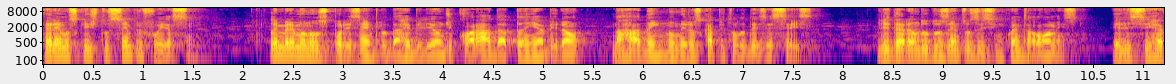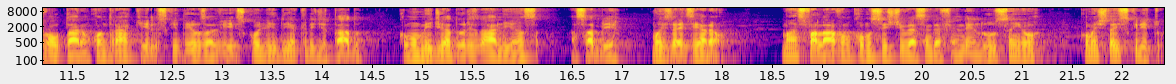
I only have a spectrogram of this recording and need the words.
veremos que isto sempre foi assim. Lembremos-nos, por exemplo, da rebelião de Corá, Datã e Abirão, narrada em Números capítulo 16. Liderando 250 homens, eles se revoltaram contra aqueles que Deus havia escolhido e acreditado como mediadores da aliança, a saber, Moisés e Arão. Mas falavam como se estivessem defendendo o Senhor, como está escrito,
